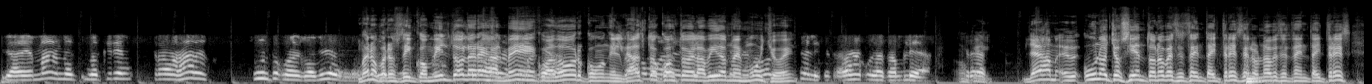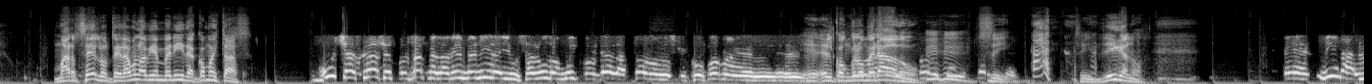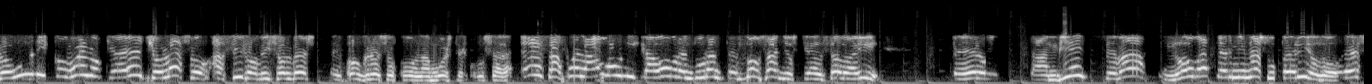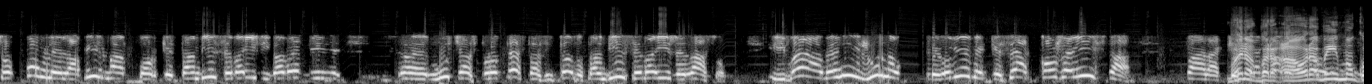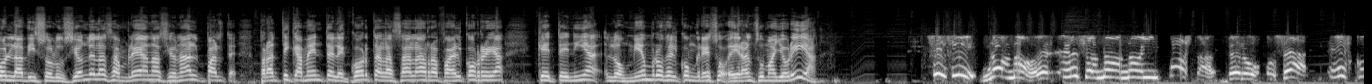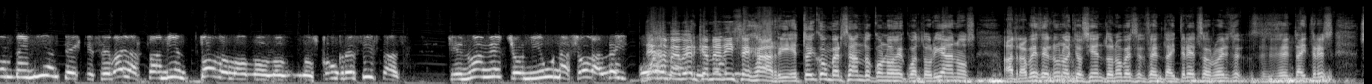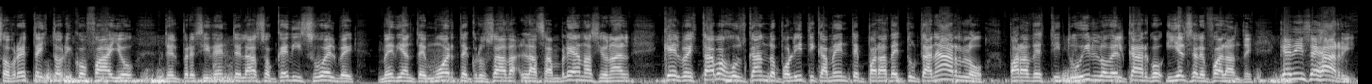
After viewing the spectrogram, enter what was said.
Y además no, no quieren trabajar junto con el gobierno. Bueno, pero 5 mil dólares al mes, Ecuador, con el gasto costo de la vida no es mucho, ¿eh? Que trabaja con la asamblea. Ok. Déjame, eh, 1-800-963-0973. Marcelo, te damos la bienvenida. ¿Cómo estás? Muchas gracias por darme la bienvenida y un saludo muy cordial a todos los que conforman el, el, El, el conglomerado. Sí. Sí, díganos. Eh, mira, lo único bueno que ha hecho Lazo ha sido disolver el Congreso con la muerte cruzada. Esa fue la única obra en durante dos años que ha estado ahí. Pero también se va, no va a terminar su periodo. Eso ponle la firma porque también se va a ir y va a haber eh, eh, muchas protestas y todo. También se va a ir el Lazo. Y va a venir uno que gobierne que sea correísta para que Bueno, pero ahora mismo con la disolución de la Asamblea Nacional parte- prácticamente le corta la sala a Rafael Correa que tenía los miembros del Congreso eran su mayoría. Sí, sí, no, no, e- eso no, no importa, pero, o sea, es conveniente que se vayan también todos los, los- los- los congresistas que no han hecho ni una sola ley. buena. Déjame ver qué me dice Harry. Estoy conversando con los ecuatorianos a través del 1-800-963 sobre, el 63 sobre este histórico fallo del presidente Lazo que disuelve mediante muerte cruzada la Asamblea Nacional que lo estaba juzgando políticamente para detutanarlo, para destituirlo del cargo y él se le fue adelante. ¿Qué dice Harry?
